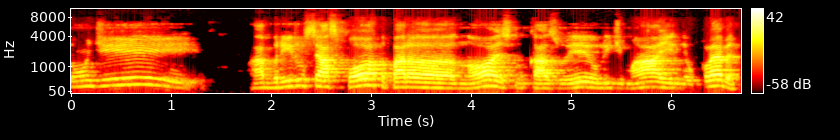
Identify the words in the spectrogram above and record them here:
onde abriram-se as portas para nós, no caso eu, Lidmar e Neu Kleber,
